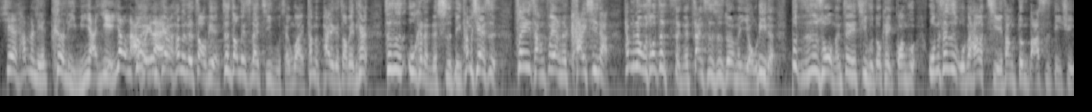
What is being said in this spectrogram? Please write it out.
现在他们连克里米亚也要拿回来。你看他们的照片，这照片是在基辅城外，他们拍了一个照片。你看，这是乌克兰的士兵，他们现在是非常非常的开心啊！他们认为说，这整个战事是对我们有利的，不只是说我们这些基辅都可以光复，我们甚至我们还要解放顿巴斯地区。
